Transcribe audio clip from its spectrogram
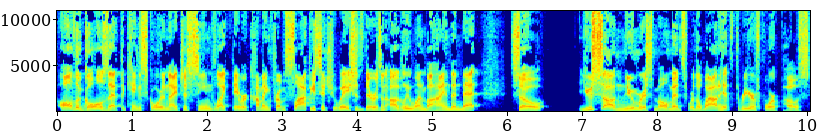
all the goals that the Kings scored tonight just seemed like they were coming from sloppy situations. There was an ugly one behind the net. So you saw numerous moments where the Wild hit three or four posts,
